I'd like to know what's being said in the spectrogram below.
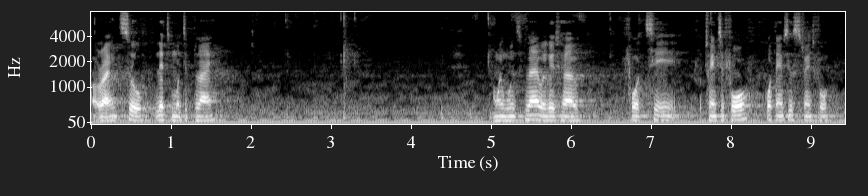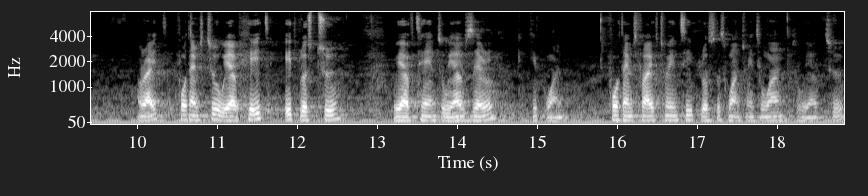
All right, so let's multiply. And when we multiply, we're going to have 40, 24, 4 times 6 is 24 all right 4 times 2 we have 8 8 plus 2 we have 10 so we have 0 keep 1 4 times 5 20 plus this 1 21 so we have 2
